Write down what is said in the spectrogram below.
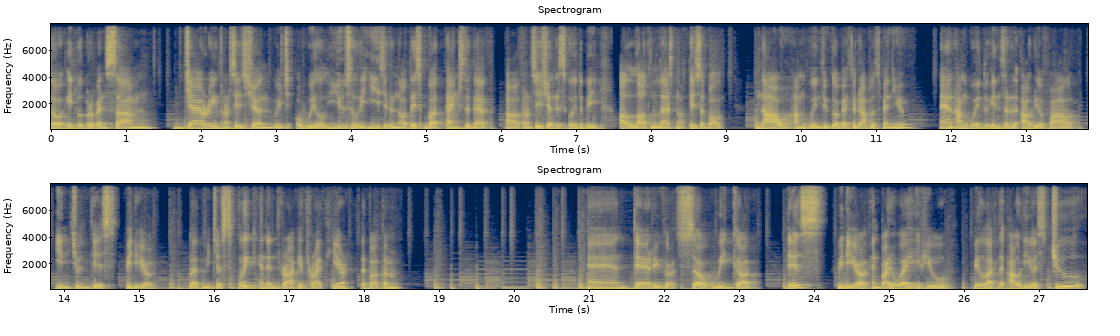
So it will prevent some jarring transition which will usually easy to notice but thanks to that uh, transition it's going to be a lot less noticeable now i'm going to go back to the upload menu and i'm going to insert the audio file into this video. Let me just click and then drag it right here at the bottom. And there you go. So we got this video. And by the way if you feel like the audio is too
